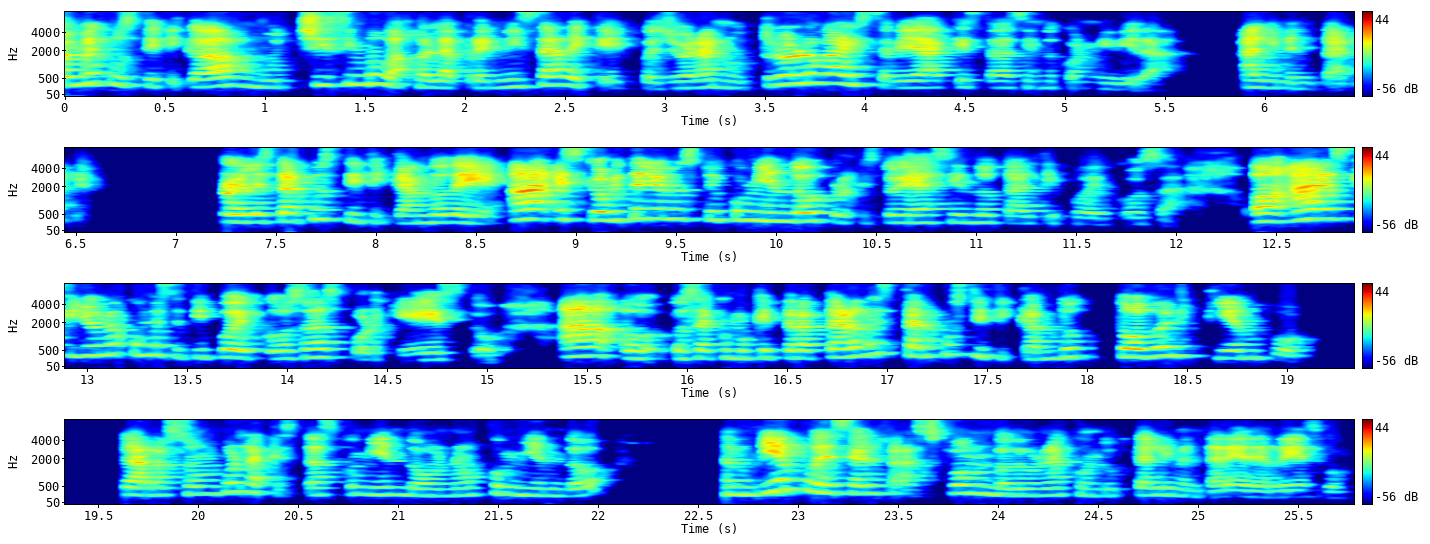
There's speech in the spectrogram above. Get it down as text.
Yo me justificaba muchísimo bajo la premisa de que pues yo era nutróloga y sabía qué estaba haciendo con mi vida alimentaria pero el estar justificando de, ah, es que ahorita yo no estoy comiendo porque estoy haciendo tal tipo de cosa, o ah, es que yo no como este tipo de cosas porque esto, ah, o, o sea, como que tratar de estar justificando todo el tiempo la razón por la que estás comiendo o no comiendo, también puede ser el trasfondo de una conducta alimentaria de riesgo.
